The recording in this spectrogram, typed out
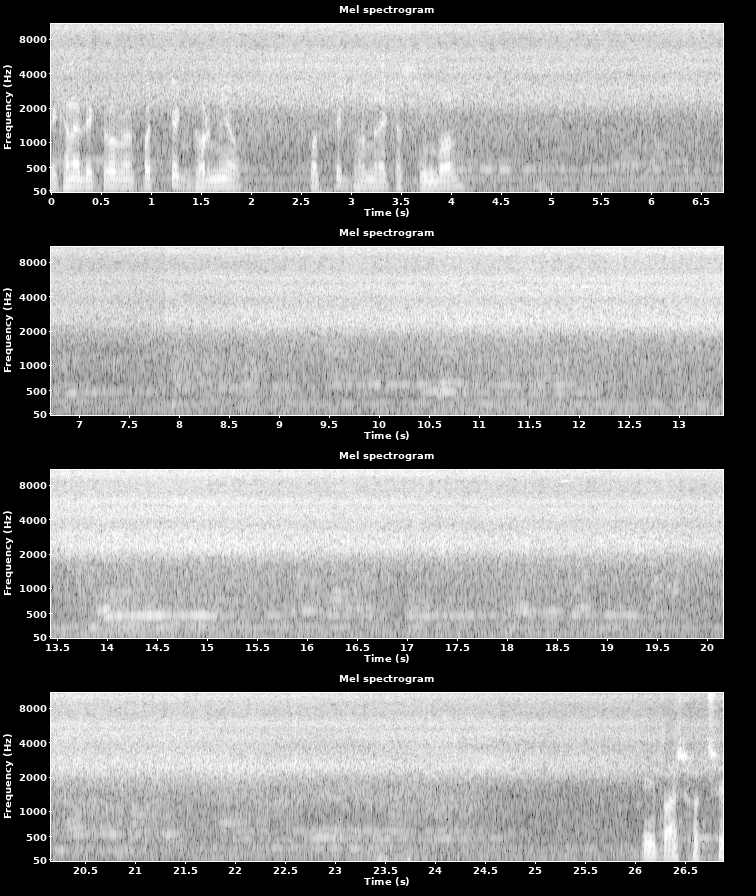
এখানে দেখতে পাবেন প্রত্যেক ধর্মীয় প্রত্যেক ধর্মের একটা সিম্বল এই পাশ হচ্ছে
